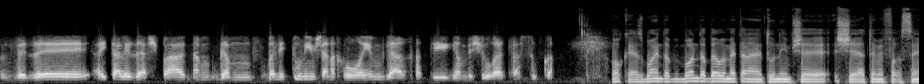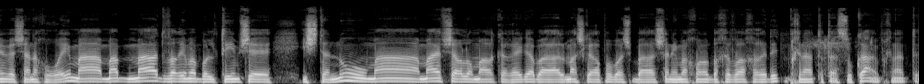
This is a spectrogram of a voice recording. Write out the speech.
והייתה לזה השפעה גם, גם בנתונים שאנחנו רואים, להערכתי, גם בשיעורי התעסוקה. אוקיי, okay, אז בואו נדבר, בוא נדבר באמת על הנתונים ש, שאתם מפרסמים ושאנחנו רואים. מה, מה, מה הדברים הבולטים שהשתנו? מה, מה אפשר לומר כרגע על מה שקרה פה בשנים האחרונות בחברה החרדית מבחינת התעסוקה, מבחינת uh,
